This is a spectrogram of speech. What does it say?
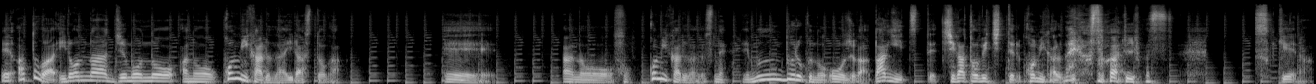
えあとはいろんな呪文のあのコミカルなイラストが、えーあのコミカルなですねムーンブルクの王女がバギーっつって血が飛び散ってるコミカルなイラストがあります。すげえな。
